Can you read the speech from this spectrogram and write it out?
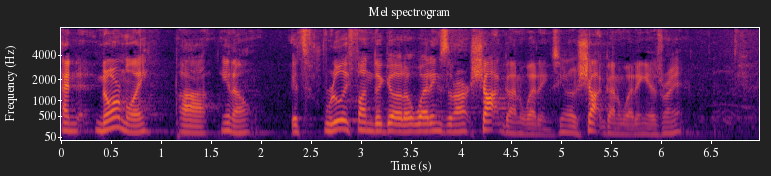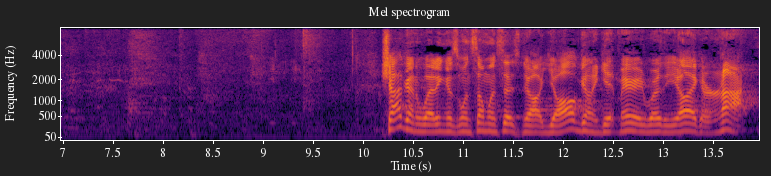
And normally, uh, you know, it's really fun to go to weddings that aren't shotgun weddings. You know shotgun wedding is, right? Shotgun wedding is when someone says, No, y'all gonna get married whether you like it or not.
